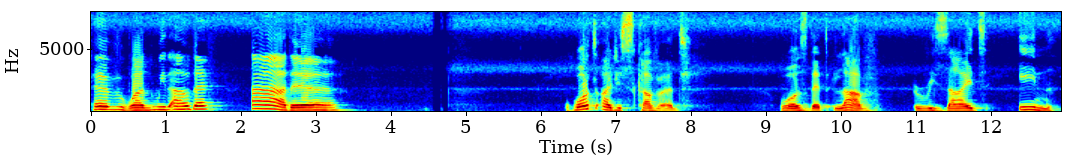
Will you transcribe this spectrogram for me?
have one without the other. What I discovered was that love resides in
